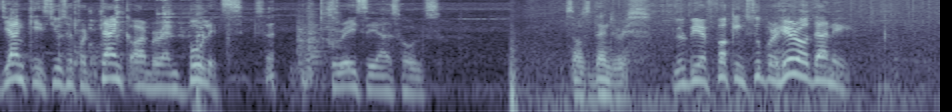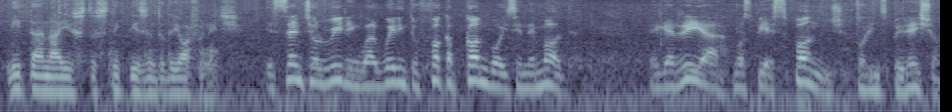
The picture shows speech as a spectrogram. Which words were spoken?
Yankees use it for tank armor and bullets. Crazy assholes. Sounds dangerous. You'll be a fucking superhero, Dani. Lita and I used to sneak these into the orphanage. Essential reading while waiting to fuck up convoys in the mud. A guerrilla must be a sponge for inspiration.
